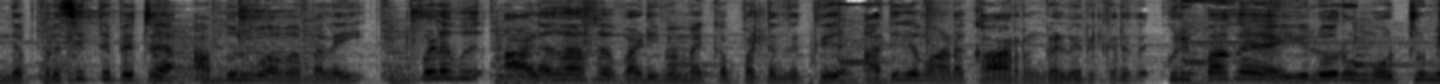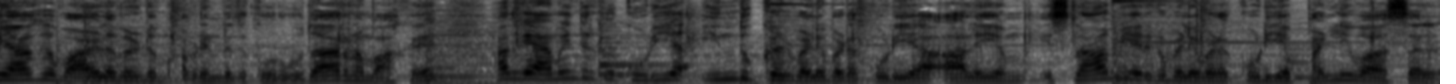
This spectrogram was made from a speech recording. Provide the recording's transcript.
இந்த பிரசித்தி பெற்ற அபுருவாவ மலை இவ்வளவு அழகாக வடிவமைக்கப்பட்டதுக்கு அதிகமான காரணங்கள் இருக்கிறது. குறிப்பாக எல்லோரும் ஒற்றுமையாக வாழ வேண்டும் அப்படின்றதுக்கு ஒரு உதாரணமாக அங்கே அமைந்திருக்கக்கூடிய இந்துக்கள் வழிபடக்கூடிய ஆலயம் இஸ்லாமியர்கள் வழிபடக்கூடிய பள்ளிவாசல்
